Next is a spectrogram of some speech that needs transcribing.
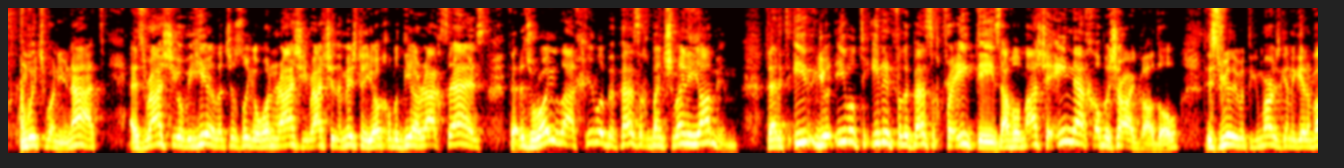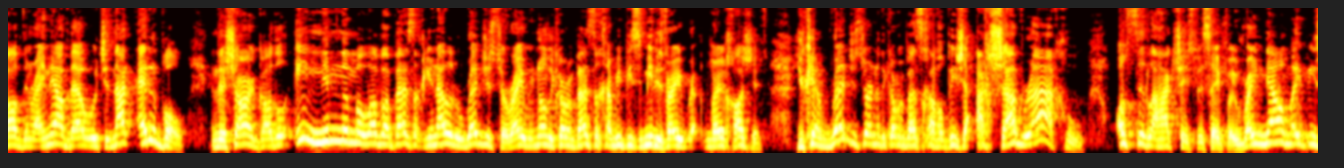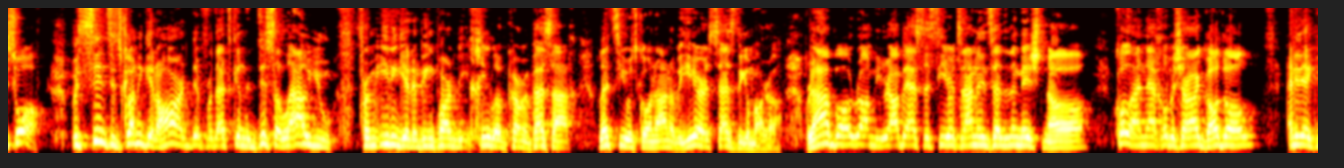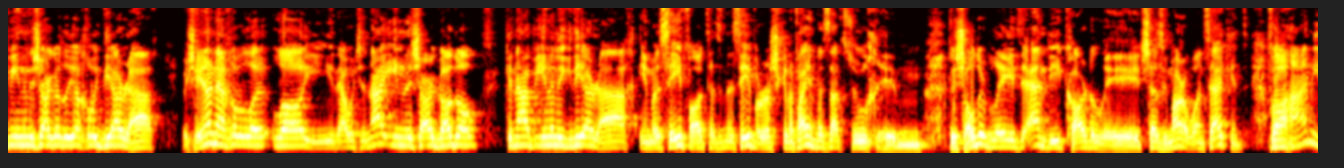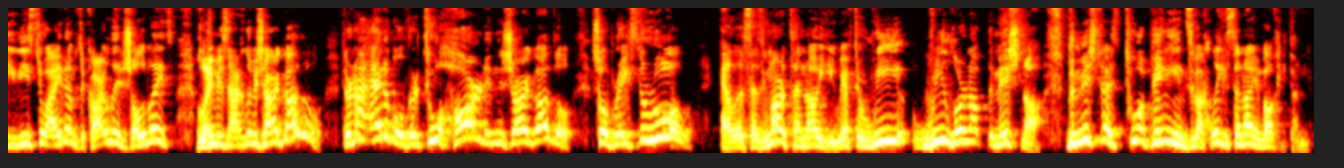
and which one you're not. As Rashi over here, let's just look at one Rashi. Rashi in the Mishnah, Yochel B'diarach says that it's roy la'achila b'pesach ben shmeni yamim. That it's you're able to eat it for the pesach for eight days. Avol masha einachal b'shar gadol. This is really what the Gemara is going to get involved in right now. But that which is not edible in the shar gadol, ein nimnum alava pesach. You're not allowed to register, right? We know the korban pesach. Every piece of meat is very very chashiv. You can register under the korban pesach. Avol pisha achshav rachu osid lahakshay. Right now it might be soft, but since it's going to get hard, therefore that's going to disallow you from eating it and being part of the Chila of Karman Pesach. Let's see what's going on over here. Says the Gemara. Rabba Rami, Rabba asked us here, Tanan said in the Mishnah, Kol HaNechel B'Shar Gadol, anything that can be in the Shar Gadol, Yachal B'Diarach, that which is not eaten in the shar gadol cannot be eaten in the gdiarach. Ima seifa says in the seifa rosh kanafayim v'zak suchim the shoulder blades and the cartilage. Says Gemara. One second. Vahani these two items the cartilage shoulder blades they're not edible. They're too hard in the shar gadol, so it breaks the rule. Ella says Gemara Tanayi. We have to re relearn up the Mishnah. The Mishnah has two opinions of Achlikis Tanayi and Bachik Tani.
